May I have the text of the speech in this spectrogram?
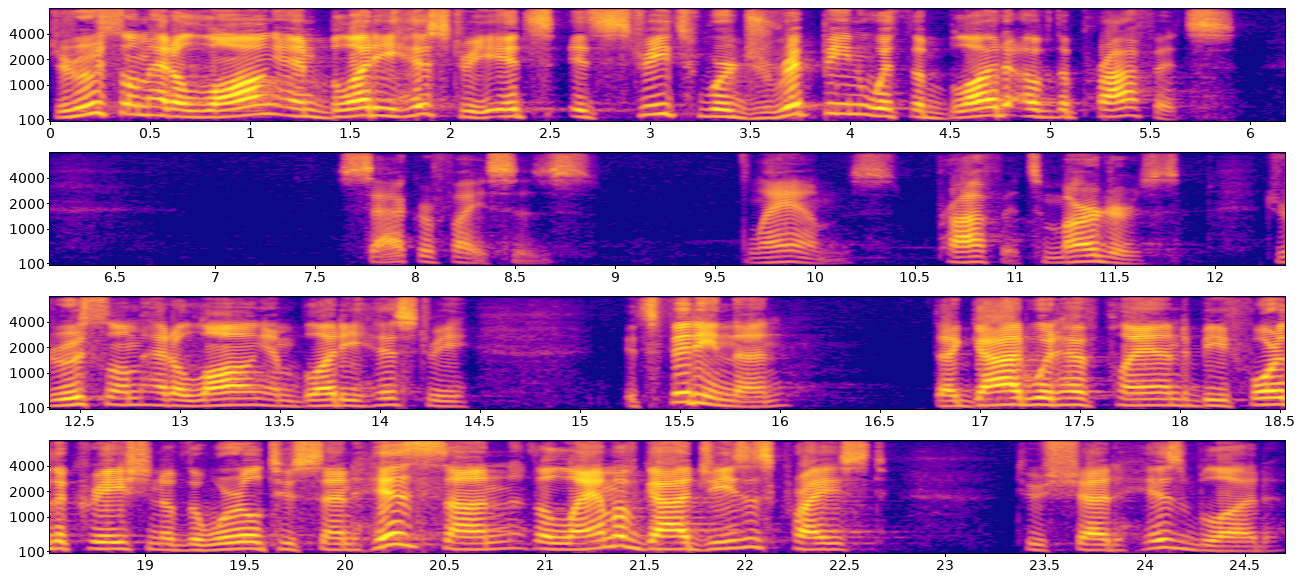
Jerusalem had a long and bloody history. Its, its streets were dripping with the blood of the prophets. Sacrifices, lambs, prophets, martyrs. Jerusalem had a long and bloody history. It's fitting then that God would have planned before the creation of the world to send His Son, the Lamb of God, Jesus Christ, to shed His blood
